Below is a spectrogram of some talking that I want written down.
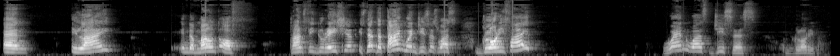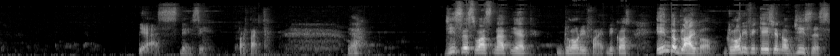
and Eli in the Mount of Transfiguration? Is that the time when Jesus was glorified? When was Jesus glorified? Yes, Daisy. Perfect. Yeah. Jesus was not yet glorified because in the Bible, glorification of Jesus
